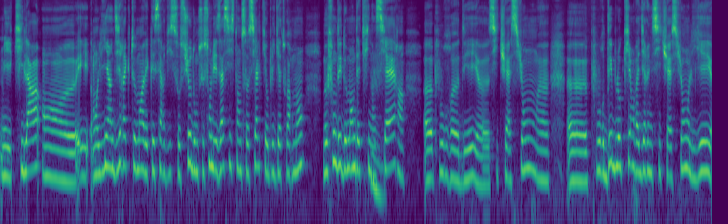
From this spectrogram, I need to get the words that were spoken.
mais qui là en, euh, est en lien directement avec les services sociaux. Donc ce sont les assistantes sociales qui obligatoirement me font des demandes d'aide financière. pour des situations, pour débloquer, on va dire, une situation liée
